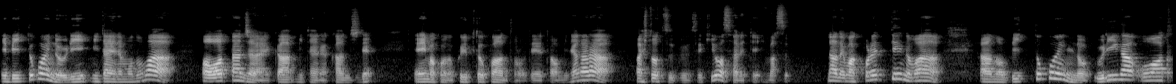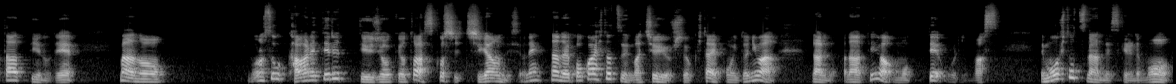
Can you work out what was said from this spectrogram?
ビットコインの売りみたいなものは、まあ、終わったんじゃないかみたいな感じで、今このクリプトクワントのデータを見ながら、まあ、一つ分析をされています。なので、まあ、これっていうのは、あの、ビットコインの売りが終わったっていうので、まあ、あの、ものすごく買われてるっていう状況とは少し違うんですよね。なので、ここは一つ、まあ、注意をしておきたいポイントにはなるのかなというのは思っております。でもう一つなんですけれども、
